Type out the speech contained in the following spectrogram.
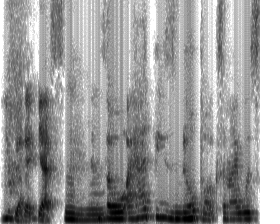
You get it, yes. Mm-hmm. So I had these notebooks and I was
